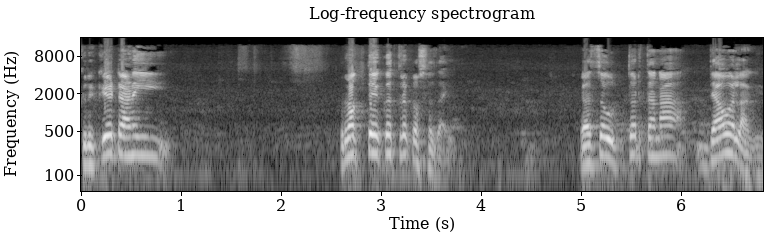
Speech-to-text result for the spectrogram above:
क्रिकेट आणि रक्त एकत्र कसं जाईल? याचं उत्तर त्यांना द्यावं लागेल.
